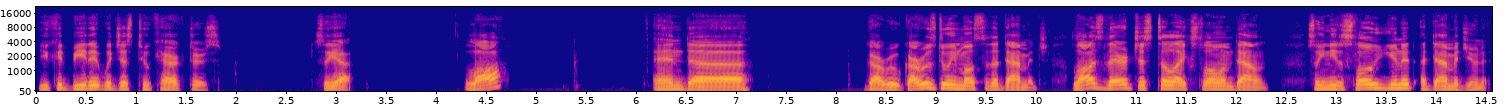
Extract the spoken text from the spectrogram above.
You could beat it with just two characters. So yeah. Law and uh Garou. Garou's doing most of the damage. Law's there just to like slow him down. So you need a slow unit, a damage unit.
